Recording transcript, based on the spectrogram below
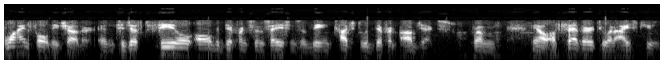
blindfold each other and to just feel all the different sensations of being touched with different objects, from you know a feather to an ice cube.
